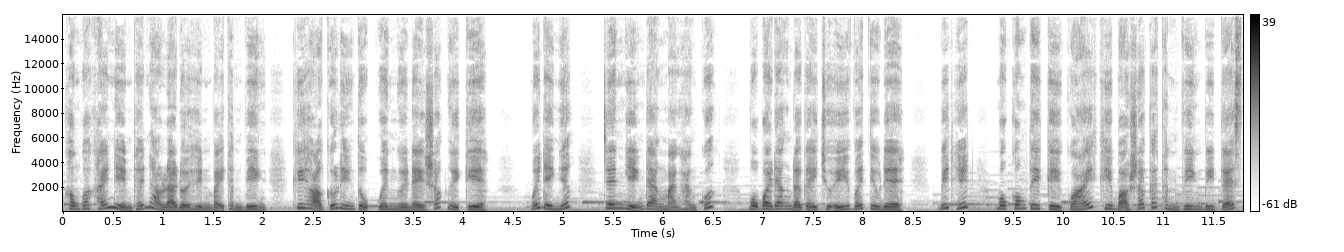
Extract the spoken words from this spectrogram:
không có khái niệm thế nào là đội hình 7 thành viên khi họ cứ liên tục quên người này sót người kia. Mới đây nhất, trên diễn đàn mạng Hàn Quốc, một bài đăng đã gây chú ý với tiêu đề Big Hit, một công ty kỳ quái khi bỏ sót các thành viên BTS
